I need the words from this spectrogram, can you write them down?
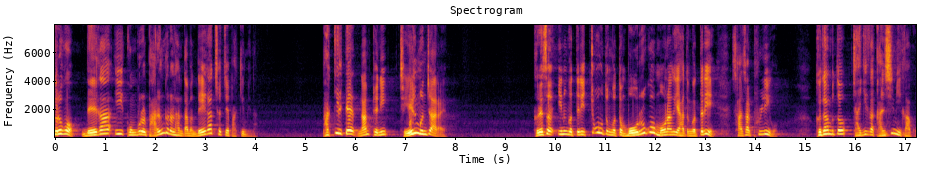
그리고 내가 이 공부를 바른 거를 한다면 내가 첫째 바뀝니다. 바뀔 때 남편이 제일 먼저 알아요. 그래서 이런 것들이 쪼던 것도 모르고 못하게 하던 것들이 살살 풀리고 그 다음부터 자기가 관심이 가고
